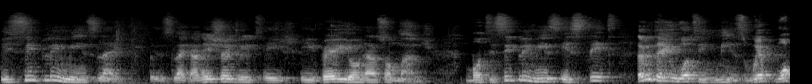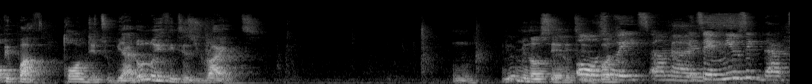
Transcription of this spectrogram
it simply means like it's like an ancient great age, a very young handsome man, but it simply means a state. Let me tell you what it means. Where what people have turned it to be. I don't know if it is right. Mm. Let me not say anything. Oh, so it's um, it's a music that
